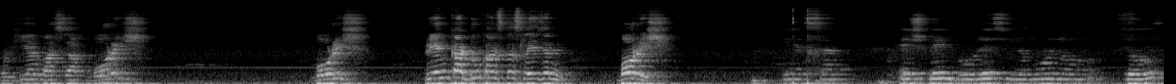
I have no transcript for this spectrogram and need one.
Und hier, was sagt Boris? Boris, Priyanka, du kannst das lesen. Boris. Yes, sir. Ich bin Boris Lomonosov.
